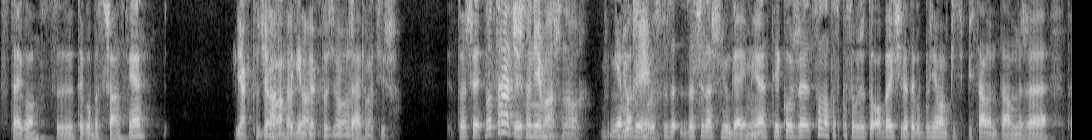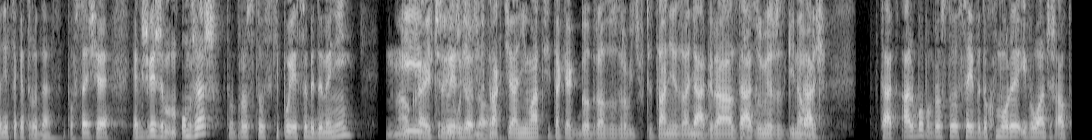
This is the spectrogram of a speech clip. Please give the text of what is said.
z tego, z tego bez szans, nie? Jak to działa? tak, tak. Jak to działa, że Tak. tracisz? To znaczy, No tracisz, to nie masz, no. Nie New masz, game. po prostu za, zaczynasz new game, nie? Tylko, że są na to sposoby, że to obejść, i dlatego później wam pis, pisałem tam, że to nie jest takie trudne, bo w sensie, jak już wiesz, że umrzesz, to po prostu skipujesz sobie do menu No okej, wczytujesz czyli musisz w trakcie animacji tak jakby od razu zrobić wczytanie, zanim Tak, gra tak, zrozumie, że zginąłeś. Tak, albo po prostu save do chmury i wyłączasz aut,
